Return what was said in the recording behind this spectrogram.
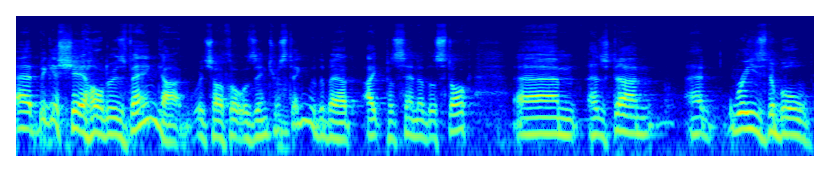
Uh, biggest shareholder is Vanguard, which I thought was interesting, with about 8% of the stock. Um, has done, had reasonable,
